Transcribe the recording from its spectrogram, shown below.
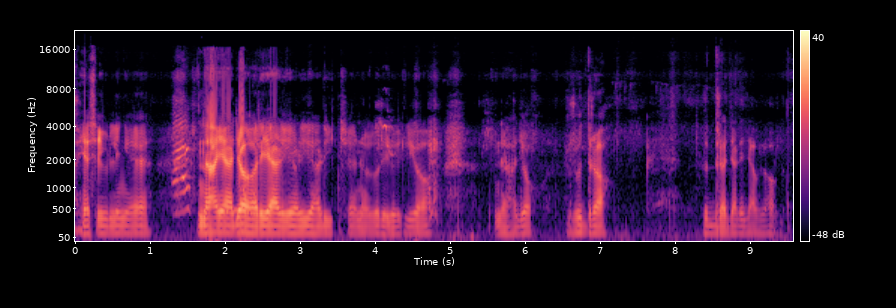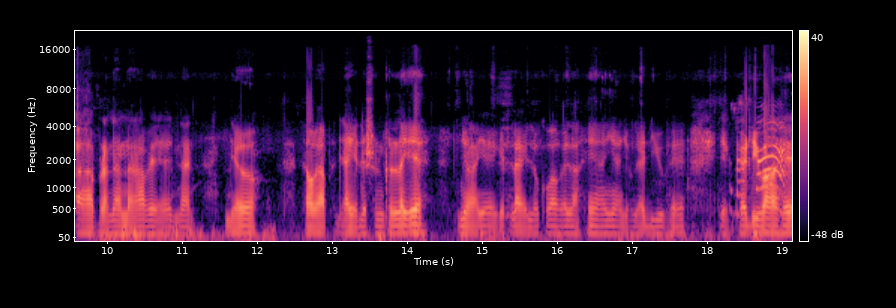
અહીંયા શિવલિંગ છે. ને અહીંયા જો, હરિયાળી હરિયાળી છે ને લ્યો ને આ જો રુદ્ર રુદ્ર જાડેજા બ્લોગ આપણા નાના આવે જો. હવે આપણે જઈએ દર્શન કરી લઈએ. જો અહીંયા કેટલાય લોકો આવેલા છે અહીંયા જો ગાડીઓ છે એક ગાડી વાં છે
